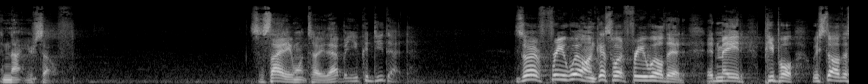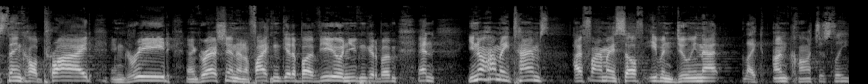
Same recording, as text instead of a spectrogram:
and not yourself. Society won't tell you that, but you could do that. So I have free will, and guess what free will did? It made people, we still have this thing called pride and greed and aggression, and if I can get above you and you can get above me. And you know how many times I find myself even doing that, like unconsciously?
